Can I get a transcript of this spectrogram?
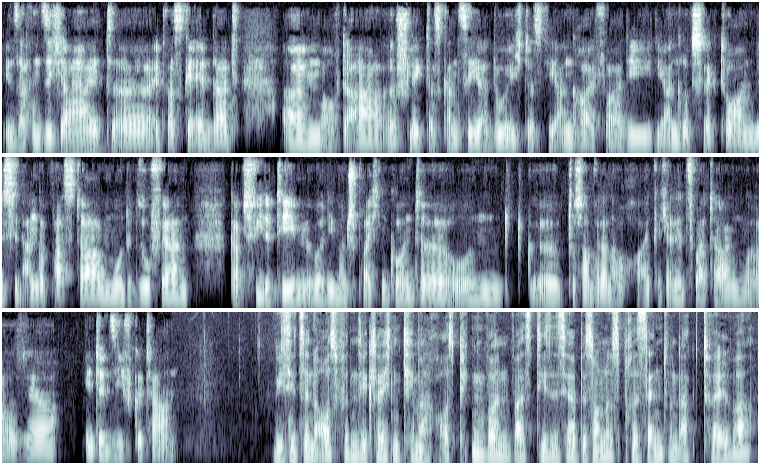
in Sachen Sicherheit äh, etwas geändert. Ähm, auch da äh, schlägt das Ganze ja durch, dass die Angreifer die, die Angriffsvektoren ein bisschen angepasst haben. Und insofern gab es viele Themen, über die man sprechen konnte. Und äh, das haben wir dann auch eigentlich an den zwei Tagen äh, sehr intensiv getan. Wie sieht es denn aus? Würden Sie gleich ein Thema rauspicken wollen, was dieses Jahr besonders präsent und aktuell war?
